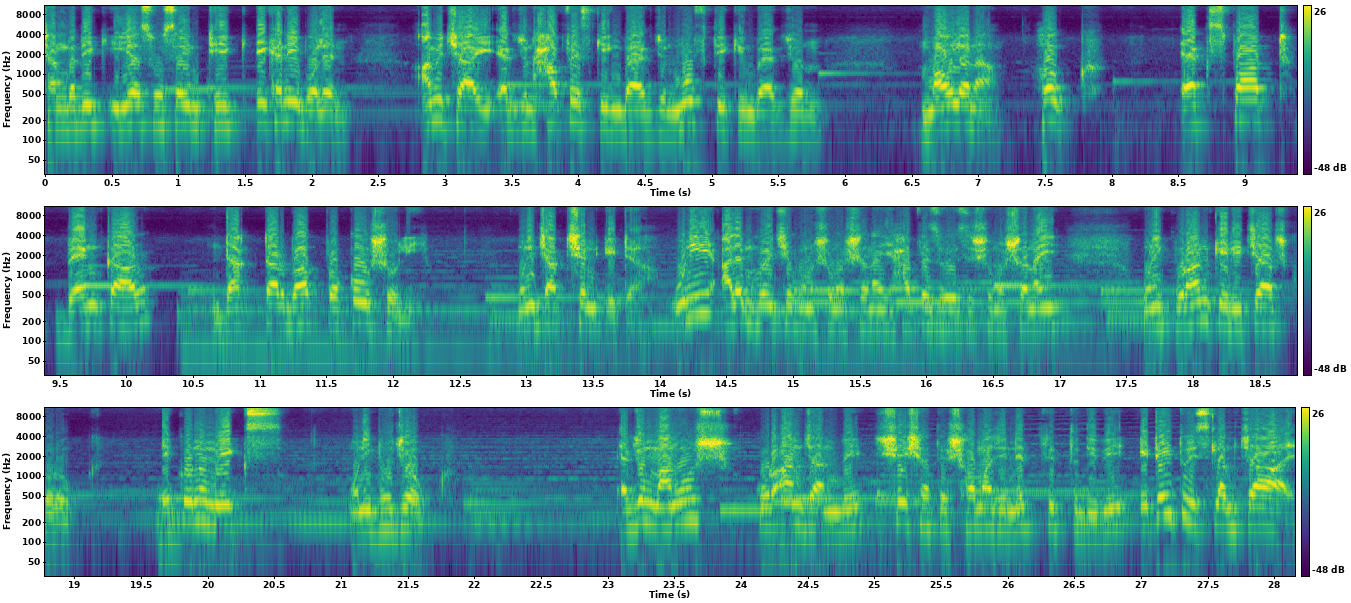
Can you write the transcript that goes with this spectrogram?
সাংবাদিক ইলিয়াস হোসেন ঠিক এখানেই বলেন, আমি চাই একজন হাফেজ কিংবা একজন মুফতি কিংবা একজন মাওলানা হোক, এক্সপার্ট, ব্যাংকার, ডাক্তার বা প্রকৌশলী। উনি চাচ্ছেন এটা। উনি আলেম হয়েছে, কোনো সমস্যা নাই, হাফেজ হয়েছে, সমস্যা নাই। উনি কোরআনকে রিচার্জ করুক ইকোনমিক্স উনি বুঝুক। একজন মানুষ কোরআন জানবে, সেই সাথে সমাজে নেতৃত্ব দিবে, এটাই তো ইসলাম চায়।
